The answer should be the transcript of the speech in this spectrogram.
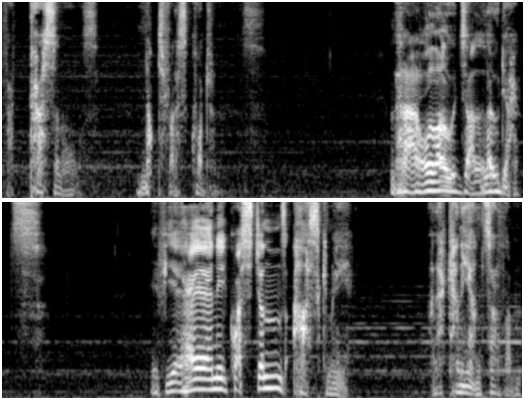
for personals, not for squadrons. There are loads of loadouts. If ye hae any questions, ask me, and I can answer them.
